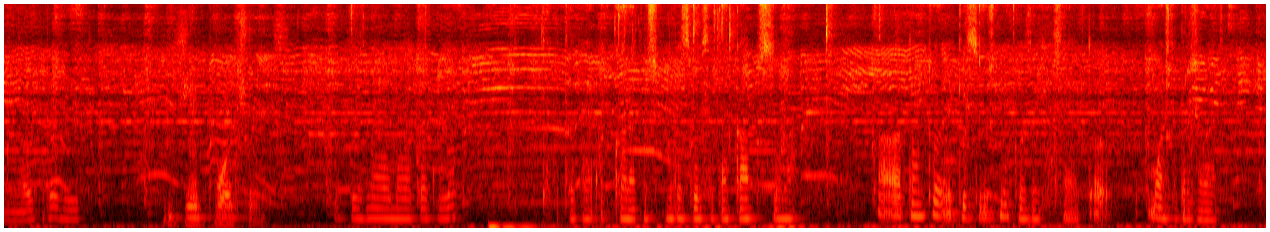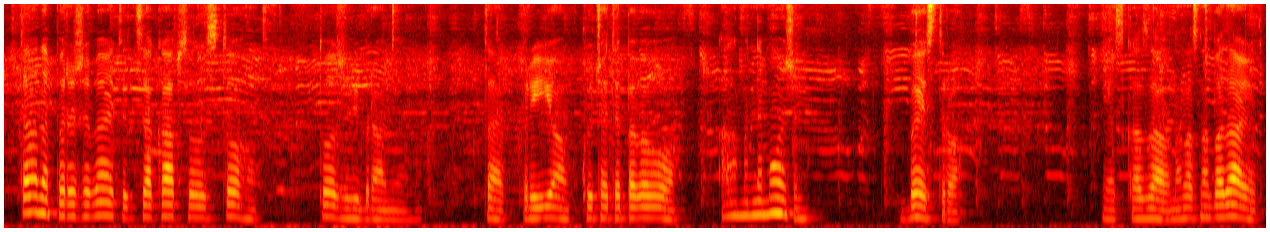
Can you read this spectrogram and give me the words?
Ну, привіт. Вже бачились. Ти знову в лоб? Так, давай акуратно, щоб не розбився та капсула. А там то якийсь рушник захищає, то можете переживати. Та не переживайте, ця капсула з того. Теж вібраніум. Так, прийом, включайте ПВО. Але ми не можемо. Бистро. Я сказав, на нас нападають.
